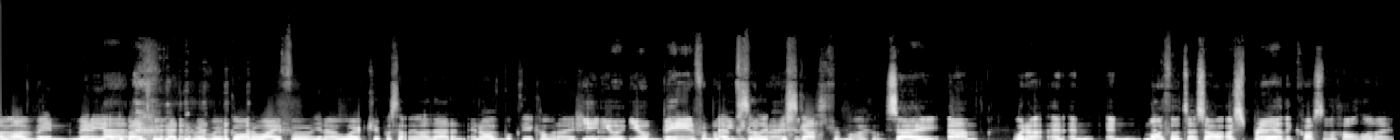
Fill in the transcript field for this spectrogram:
I've, I've been many uh, uh, debates we've had when we've, gone away for you know a work trip or something like that, and, and I've booked the accommodation. you, you you were banned from booking the absolute accommodation. disgust from Michael. So um, when I, and, and and my thoughts are so I spread out the cost of the whole holiday.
